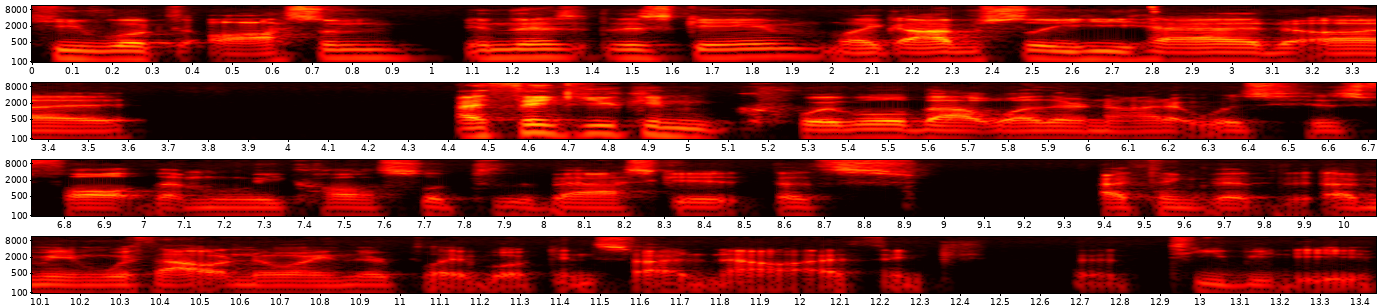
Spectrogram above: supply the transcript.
he looked awesome in this this game. Like obviously he had uh I think you can quibble about whether or not it was his fault that Malik Hall slipped to the basket. That's I think that I mean without knowing their playbook inside now, I think TBD.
